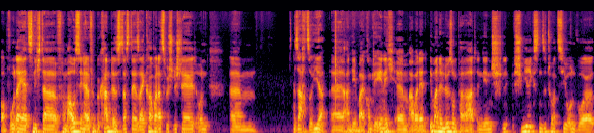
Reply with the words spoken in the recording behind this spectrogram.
Obwohl er jetzt nicht da vom Aussehen her dafür bekannt ist, dass der seinen Körper dazwischen stellt und ähm, sagt so hier, äh, an dem Ball kommt ihr eh nicht. Ähm, aber der hat immer eine Lösung parat in den schwierigsten Situationen, wo er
